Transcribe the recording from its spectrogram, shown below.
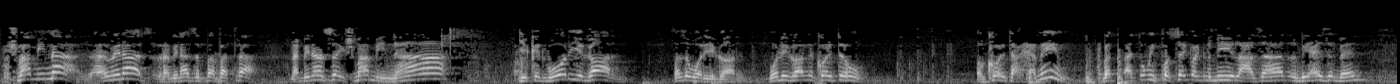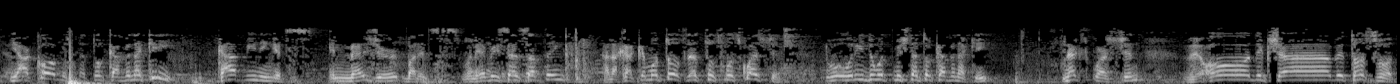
Shma mina. Rabina, is a patra. Rabina is saying Shma mina. You can water your garden. What's the water your garden? Water your garden according to who? According to Hamim. But I thought we put posek like Rabbi Elazar, Rabbi Ezer ben Yaakov, Mishnato Kavanaki. Kav meaning it's in measure, but it's whenever he says something, halakha kemotos. That's Tosfot's question. What do you do with Mishnato Kavanaki? Next question. Ve'od iksha v'tosfot.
